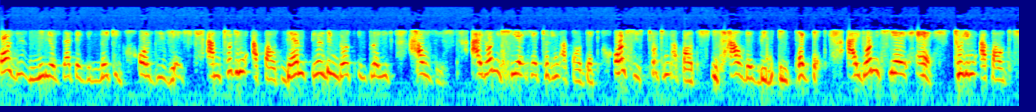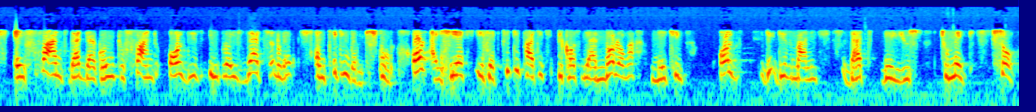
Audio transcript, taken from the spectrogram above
All these millions that they've been making all these years. I'm talking about them building those employees' houses. I don't hear her talking about that. All she's talking about is how they've been impacted. I don't hear her talking about a fund that they're going to fund all these employees, children, and taking them to school. All I hear is a pity party because they are no longer making all this money that they used to make. So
